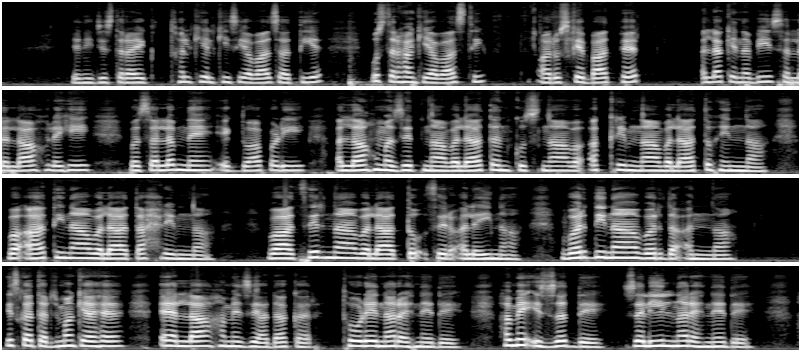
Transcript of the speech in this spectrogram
یعنی جس طرح ایک ہلکی ہلکی سی آواز آتی ہے، اس طرح کی آواز تھی۔ اور اس کے بعد پھر اللہ کے نبی صلی اللہ علیہ وسلم نے ایک دعا پڑھی اللہ مزد نا ولا تنقصنا و اکرم نا ولا توہنا و آتنا ولا تحرمنا و آثرنا ولا تؤثر علینا وردنا ورد انا اس کا ترجمہ کیا ہے؟ اے اللہ، ہمیں زیادہ کر، تھوڑے نہ رہنے دے، ہمیں عزت دے، ذلیل نہ رہنے دے،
